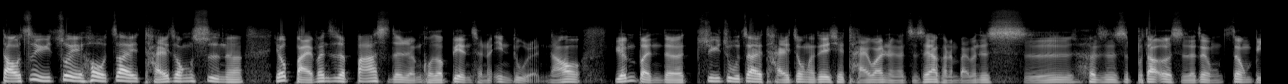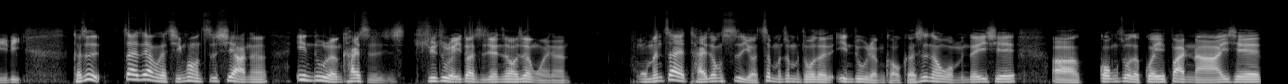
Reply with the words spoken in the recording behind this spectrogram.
导致于最后在台中市呢，有百分之八十的人口都变成了印度人，然后原本的居住在台中的这些台湾人呢，只剩下可能百分之十或者是不到二十的这种这种比例。可是，在这样的情况之下呢，印度人开始居住了一段时间之后，认为呢，我们在台中市有这么这么多的印度人口，可是呢，我们的一些啊、工作的规范啊，一些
